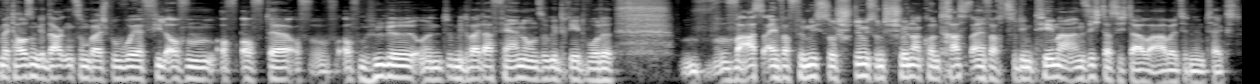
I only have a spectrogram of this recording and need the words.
bei Tausend Gedanken zum Beispiel, wo ja viel auf dem, auf, auf, der, auf, auf, auf dem Hügel und mit weiter Ferne und so gedreht wurde, war es einfach für mich so stimmig, so ein schöner Kontrast einfach zu dem Thema an sich, das ich da bearbeite in dem Text.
